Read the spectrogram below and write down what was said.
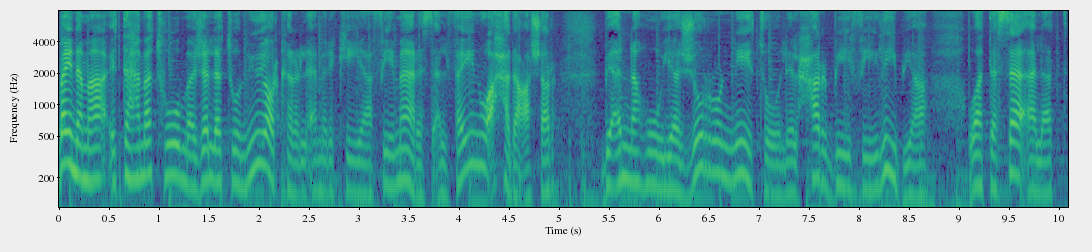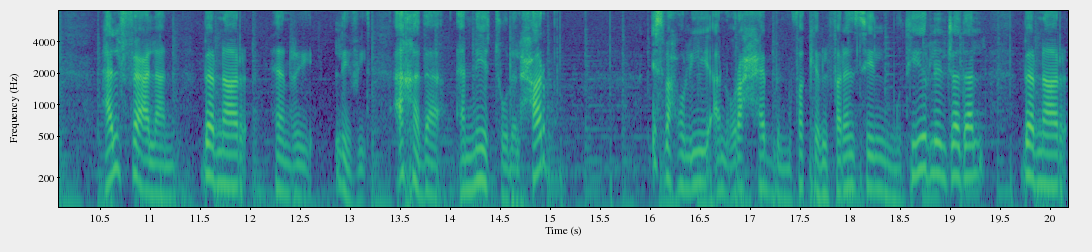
بينما اتهمته مجلة نيويوركر الأمريكية في مارس 2011 بأنه يجر الناتو للحرب في ليبيا وتساءلت هل فعلا برنار هنري ليفي أخذ الناتو للحرب؟ اسمحوا لي أن أرحب بالمفكر الفرنسي المثير للجدل برنار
